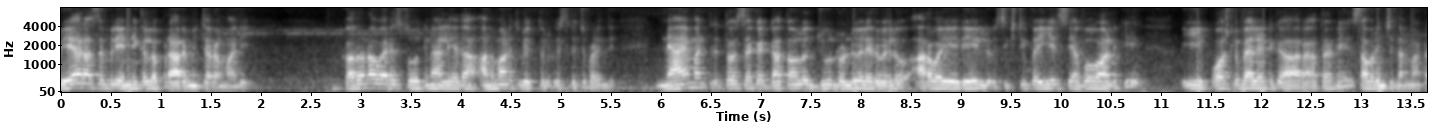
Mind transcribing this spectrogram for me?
బీఆర్ అసెంబ్లీ ఎన్నికల్లో ప్రారంభించారమ్మా అది. కరోనా వైరస్ సోకిన లేదా అనుమానిత వ్యక్తులకు విస్తరించబడింది. న్యాయ మంత్రిత్వ శాఖ గతంలో జూన్ రెండు వేల ఇరవైలో అరవై ఐదు ఏళ్ళు సిక్స్టీ ఫైవ్ ఇయర్స్ అబోవ్ వాళ్ళకి ఈ పోస్టల్ బ్యాలెట్కి అర్హతని సవరించిందనమాట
